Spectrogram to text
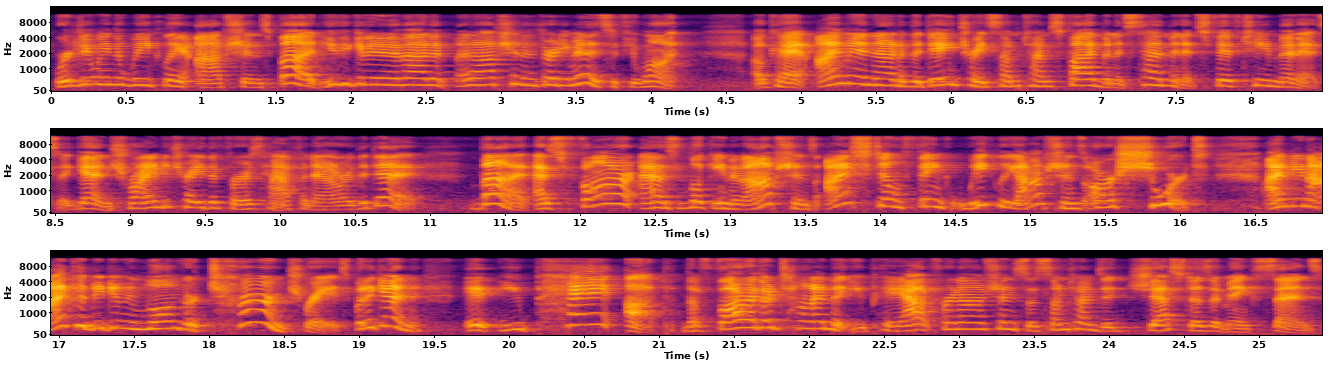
We're doing the weekly options, but you can get in and out of an option in 30 minutes if you want. Okay, I'm in and out of the day trade sometimes 5 minutes, 10 minutes, 15 minutes. Again, trying to trade the first half an hour of the day. But as far as looking at options, I still think weekly options are short. I mean, I could be doing longer term trades, but again, it you pay up the farther time that you pay out for an option, so sometimes it just doesn't make sense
